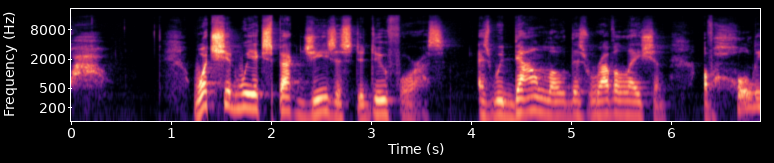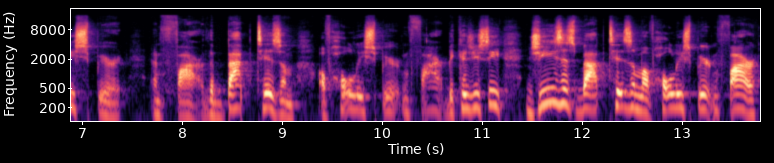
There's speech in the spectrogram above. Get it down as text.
Wow. What should we expect Jesus to do for us as we download this revelation of Holy Spirit and fire, the baptism of Holy Spirit and fire. Because you see, Jesus' baptism of Holy Spirit and fire,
